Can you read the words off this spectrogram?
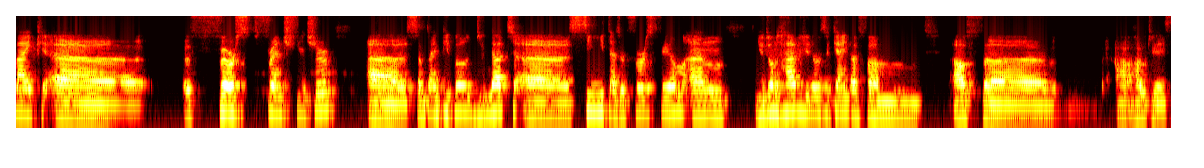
like a first French feature. Uh, sometimes people do not uh, see it as a first film, and you don't have, you know, the kind of um, of uh, how to say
